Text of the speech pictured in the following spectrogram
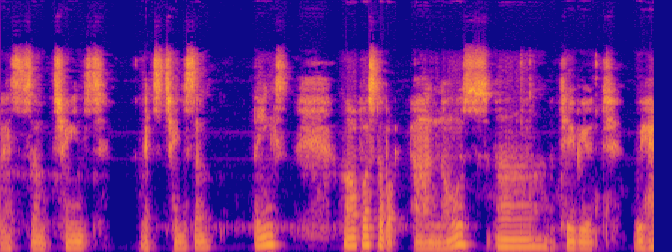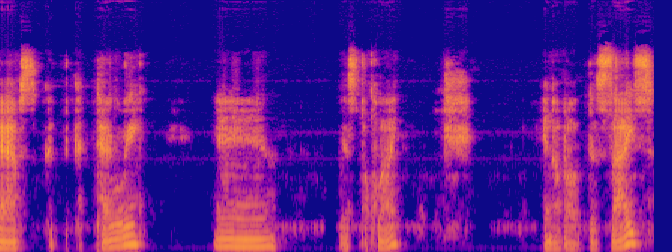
let's some change let's change some things. Uh, first of all uh, nodes uh, attribute. We have category. And yes apply. And about the size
